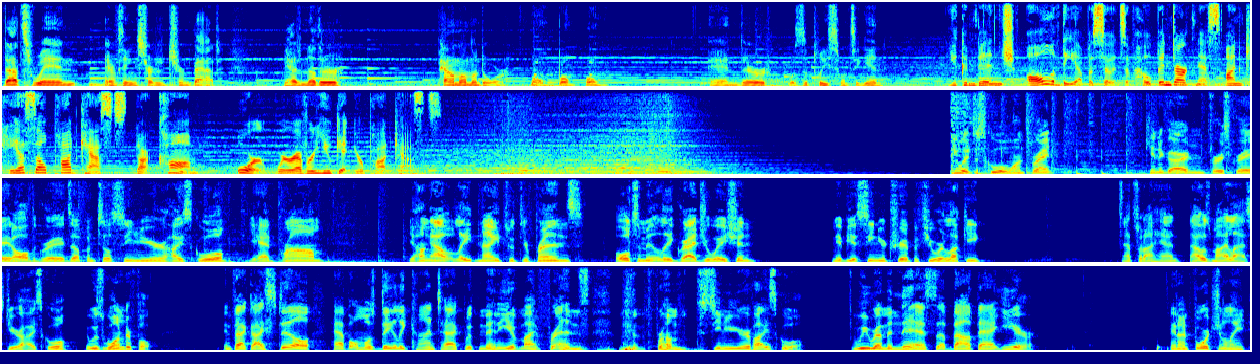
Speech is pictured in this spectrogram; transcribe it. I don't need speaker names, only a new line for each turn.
That's when everything started to turn bad. We had another pound on the door. Boom, boom, boom. And there was the police once again.
You can binge all of the episodes of Hope and Darkness on KSLPodcasts.com or wherever you get your podcasts.
You went to school once, right? Kindergarten, first grade, all the grades up until senior year of high school. You had prom. You hung out late nights with your friends. Ultimately, graduation. Maybe a senior trip if you were lucky. That's what I had. That was my last year of high school. It was wonderful. In fact, I still have almost daily contact with many of my friends from the senior year of high school. We reminisce about that year. And unfortunately,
